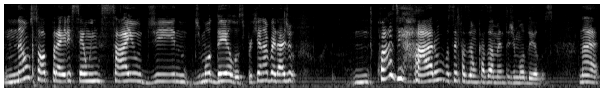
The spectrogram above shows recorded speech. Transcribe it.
Não só para ele ser um ensaio de, de modelos, porque na verdade quase raro você fazer um casamento de modelos, né?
